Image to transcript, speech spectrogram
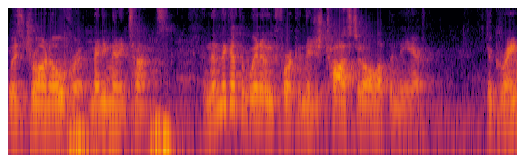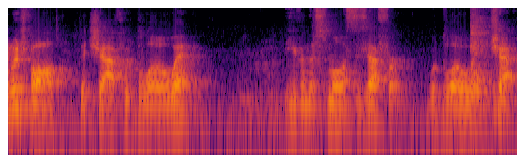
was drawn over it many, many times. And then they got the winnowing fork and they just tossed it all up in the air. The grain would fall, the chaff would blow away. Even the smallest zephyr would blow away the chaff.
